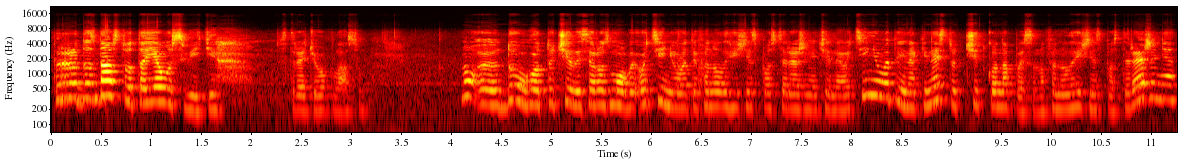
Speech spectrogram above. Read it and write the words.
Природознавство та я у світі з третього класу. Ну, е, довго точилися розмови оцінювати фонологічні спостереження чи не оцінювати, і на кінець тут чітко написано: фонологічні спостереження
